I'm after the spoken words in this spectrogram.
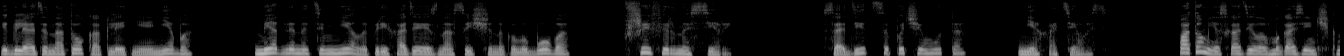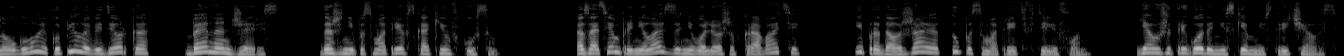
и глядя на то, как летнее небо медленно темнело, переходя из насыщенно-голубого в шиферно-серый. Садиться почему-то не хотелось. Потом я сходила в магазинчик на углу и купила ведерко Бен Джеррис, даже не посмотрев, с каким вкусом а затем принялась за него лежа в кровати и продолжая тупо смотреть в телефон. Я уже три года ни с кем не встречалась.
